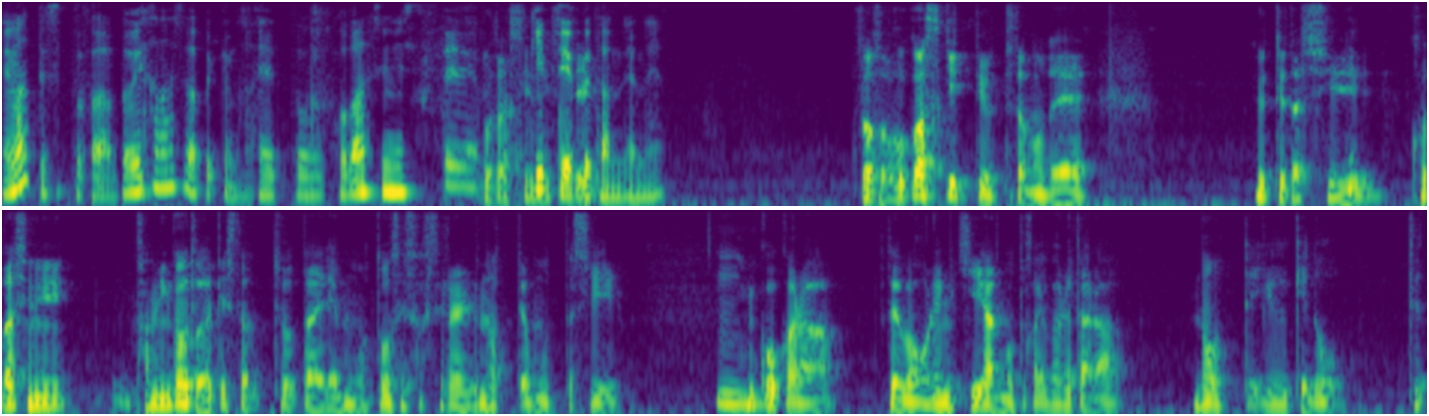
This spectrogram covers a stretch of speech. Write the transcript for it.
え、待って、ちょっとさ、どういう話だったっけな？えっ、と、小出しにして、小出しにして。好きって言ってたんだよね。そうそう僕は好きって言ってたので言ってたし小出しにカミングアウトだけした状態でもう同棲させられるなって思ったしうん。向こうから例えば俺に気あんのとか言われたらノーって言うけどぜ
